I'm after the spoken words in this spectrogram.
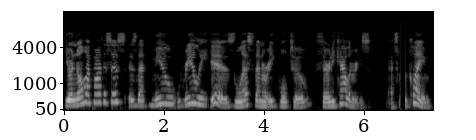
Your null hypothesis is that mu really is less than or equal to 30 calories. That's the claim,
